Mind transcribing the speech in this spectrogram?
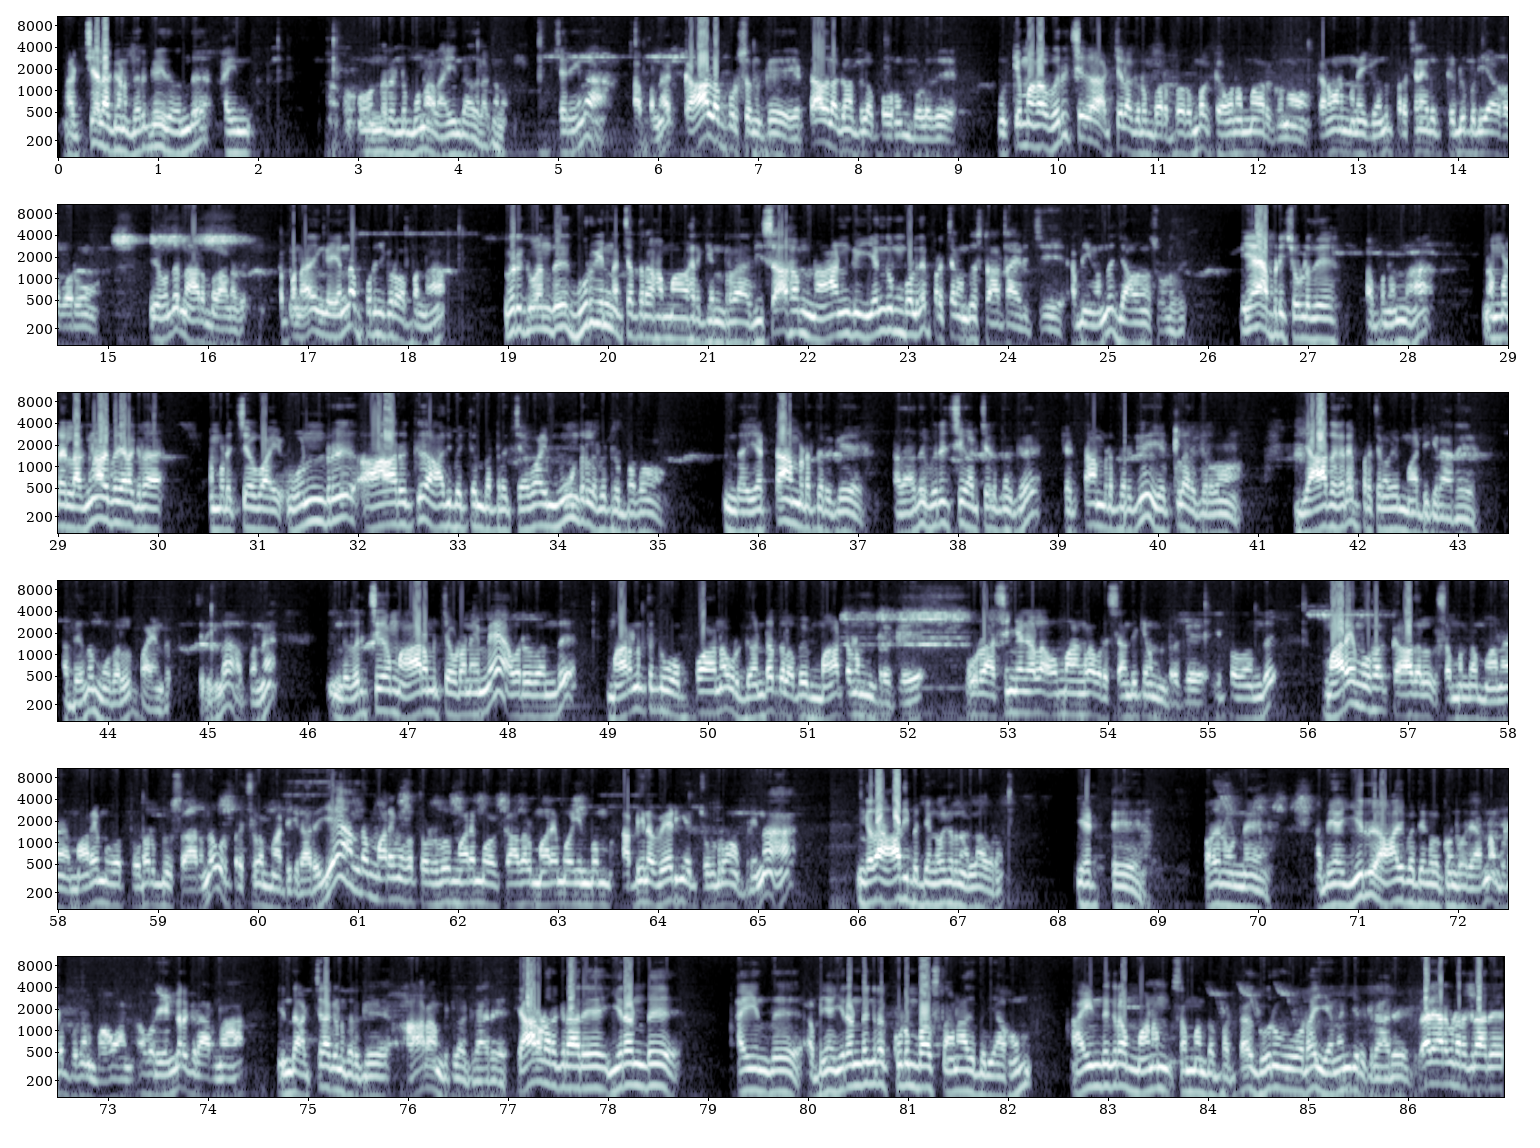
அட்சய லக்கணத்திற்கு இது வந்து ஐந்து ஒன்று ரெண்டு மூணு நாலு ஐந்தாவது லக்கணம். சரிங்களா? அப்போனா காலபுருஷனுக்கு எட்டாவது லக்கணத்தில் போகும் பொழுது முக்கியமாக விருச்சிக அட்சய லக்கணம் போகிறப்ப ரொம்ப கவனமாக இருக்கணும். கணவன் மனைவிக்கு வந்து பிரச்சனைகளுக்கு கெடுபடியாக வரும். இது வந்து நார்மலானது. அப்போனா இங்கே என்ன புரிஞ்சுக்கிறோம் அப்படின்னா இவருக்கு வந்து குருவின் நட்சத்திரகமாக இருக்கின்ற விசாகம் நான்கு இயங்கும் பொழுதே பிரச்சனை வந்து ஸ்டார்ட் ஆகிடுச்சு அப்படிங்க வந்து ஜாதகம் சொல்லுது. ஏன் அப்படி சொல்லுது? அப்படின்னோம்னா நம்முடைய லக்னாதிபதியாக இருக்கிற நம்முடைய செவ்வாய் ஒன்று ஆறுக்கு ஆதிபத்தியம் பெற்ற செவ்வாய் மூன்றில் விட்டுருப்பதும் இந்த எட்டாம் இடத்திற்கு அதாவது விருச்சி அட்சரத்திற்கு எட்டாம் இடத்திற்கு எட்டில் இருக்கிறதும் ஜாதகரே பிரச்சனை மாட்டிக்கிறாரு. அப்படி வந்து முதல் பாயிண்ட். சரிங்களா? அப்போனா இந்த விருச்சிகம் ஆரம்பித்த உடனேமே அவர் வந்து மரணத்துக்கு ஒப்பான ஒரு கண்டத்தில் போய் மாட்டணும்ன்றிருக்கு ஒரு அசிங்கங்கள் அவமானங்களை அவரை சந்திக்கணும்ன்றிருக்கு இப்போ வந்து மறைமுக காதல் சம்பந்தமான மறைமுக தொடர்பு சார்ந்த ஒரு பிரச்சனை மாட்டிக்கிறாரு. ஏன் அந்த மறைமுக தொடர்பு மறைமுக காதல் மறைமுக இன்பம் அப்படிங்கிற வேடிங்க சொல்கிறோம் அப்படின்னா இங்கே தான் ஆதிபத்தியங்களுங்கிறது நல்லா வரும். எட்டு பதினொன்று அப்படியே இரு ஆதிபத்தியங்களை கொண்டு வர யாருன்னா நம்முடைய புதன் பகவான். அவர் எங்கே இருக்கிறாருன்னா இந்த அச்சலக்கணத்திற்கு ஆறாம் வீட்டில் இருக்கிறாரு. யாரோட இருக்கிறாரு? இரண்டு ஐந்து அப்படின்னா இரண்டுங்கிற குடும்ப ஸ்தானாதிபதியாகவும் ஐந்துங்கிற மனம் சம்பந்தப்பட்ட குருவோட இணைஞ்சிருக்கிறாரு. வேற யார் கூட இருக்கிறாரு?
